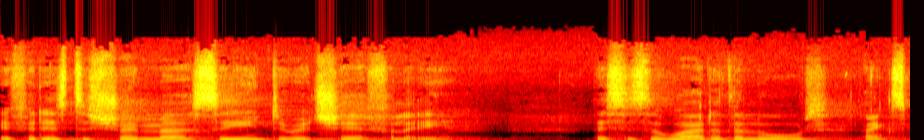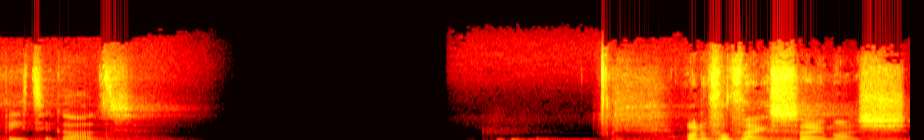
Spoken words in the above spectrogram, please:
If it is to show mercy, do it cheerfully. This is the word of the Lord. Thanks be to God. Wonderful. Thanks so much.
